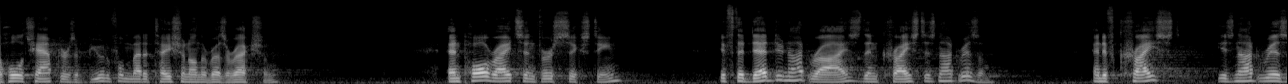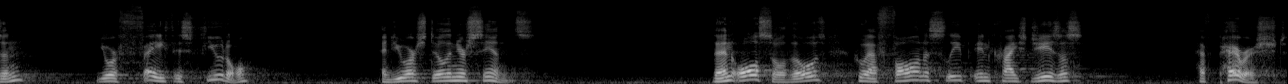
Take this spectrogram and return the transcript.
The whole chapter is a beautiful meditation on the resurrection. And Paul writes in verse 16 If the dead do not rise, then Christ is not risen. And if Christ is not risen, your faith is futile, and you are still in your sins. Then also those who have fallen asleep in Christ Jesus have perished.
